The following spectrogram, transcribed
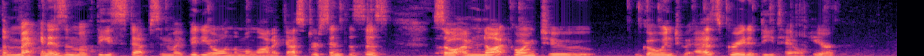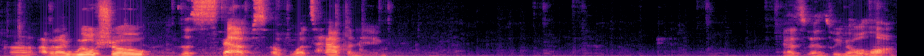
the mechanism of these steps in my video on the malonic ester synthesis, so I'm not going to go into as great a detail here, uh, but I will show the steps of what's happening as, as we go along.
